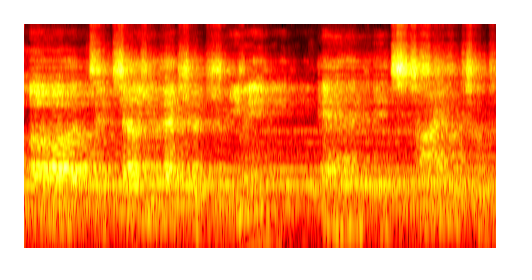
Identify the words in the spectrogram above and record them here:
Uh, to tell you that you're dreaming, and it's time to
